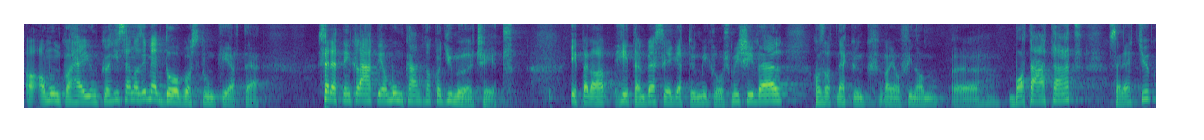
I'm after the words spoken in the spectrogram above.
a munkahelyünkön, hiszen azért megdolgoztunk érte. Szeretnénk látni a munkánknak a gyümölcsét. Éppen a héten beszélgettünk Miklós Misivel, hozott nekünk nagyon finom batátát, szeretjük,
